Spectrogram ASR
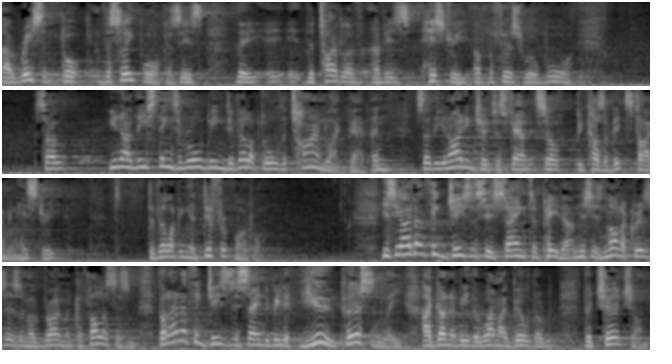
uh, recent book, The Sleepwalkers, is the, the title of, of his history of the First World War. So, you know, these things are all being developed all the time like that. And so the Uniting Church has found itself, because of its time in history, developing a different model. You see, I don't think Jesus is saying to Peter, and this is not a criticism of Roman Catholicism, but I don't think Jesus is saying to Peter, you personally are going to be the one I build the, the church on.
